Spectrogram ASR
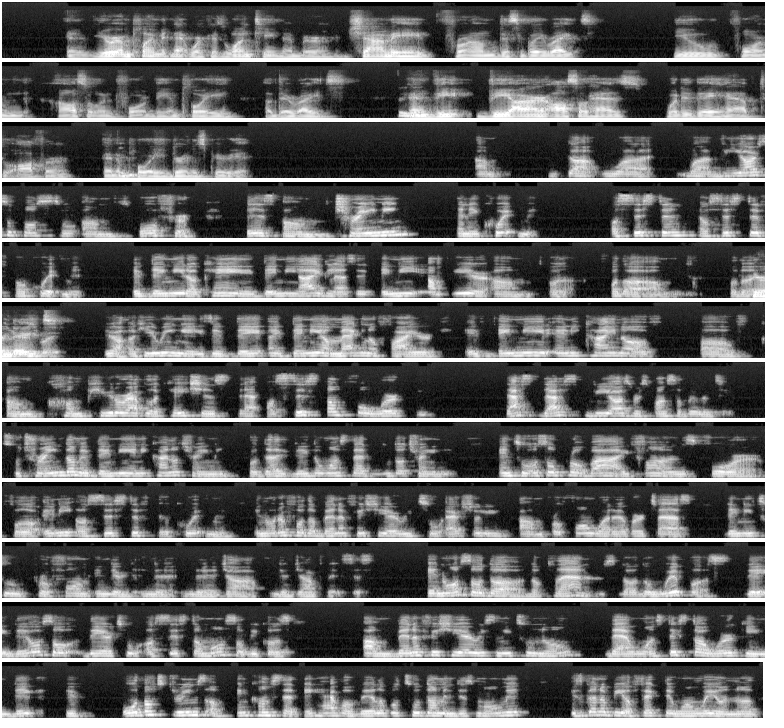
uh, your employment network is one team member. Shammi from Disability Rights, you formed, also informed the employee of their rights. Mm-hmm. And V, VR also has, what do they have to offer an Mhm. employee during this period? um the what what VR supposed to um offer is um training and equipment. Assistant, assistive equipment. If they need a cane, if they need eyeglasses, if they need um ear um or for the um for the Hearing ears, aids? Yeah, a hearing aids, if they if they need a magnifier, if they need any kind of of um computer applications that assist them for working. That's that's VR's responsibility. To train them if they need any kind of training, but that they're the ones that do the training. And to also provide funds for for any assistive equipment in order for the beneficiary to actually um perform whatever task they need to perform in their in their in their job, in their job places and also the the planners, the the WIPAs, they they also there to assist them also because um beneficiaries need to know that once they start working, they if all those streams of incomes that they have available to them in this moment is gonna be affected one way or another.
